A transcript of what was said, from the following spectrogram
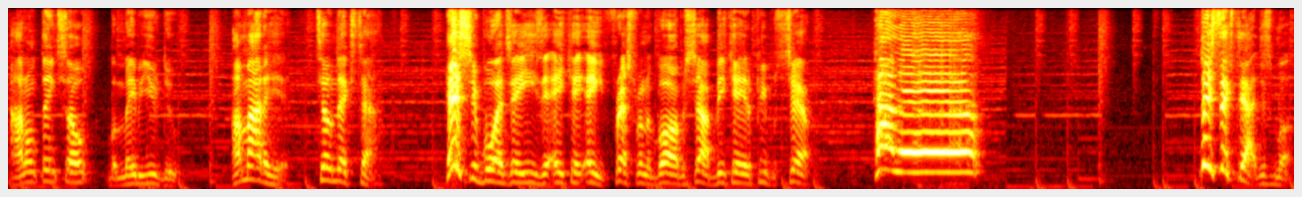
I don't think so, but maybe you do. I'm out of here. Till next time. It's your boy Jai Eazy, aka Fresh from the Barbershop, BK the People's Champ. Holla! 360 out this month.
